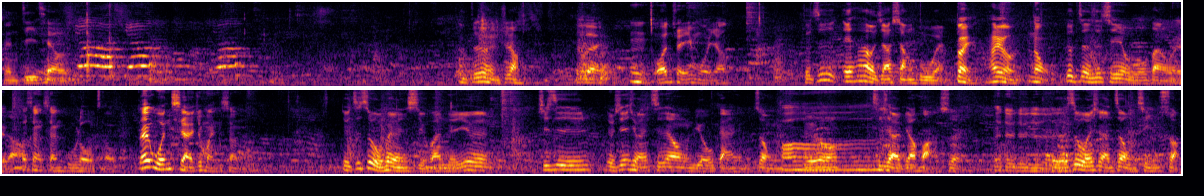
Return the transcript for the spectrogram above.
很 detail。嗯，真的很像，对不对？嗯，完全一模一样。可是，哎，它有加香菇哎。对，还有那种，就真的是青叶卤肉饭的味道。它像香菇肉燥，哎，闻起来就蛮像的。对，这是我会很喜欢的，因为其实有些人喜欢吃那种油感很重，比如说吃起来比较滑顺。对对对对对，可是我很喜欢这种清爽，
